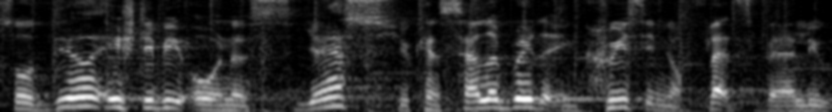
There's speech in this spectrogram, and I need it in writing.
So dear HDB owners, yes, you can celebrate the increase in your flat's value,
